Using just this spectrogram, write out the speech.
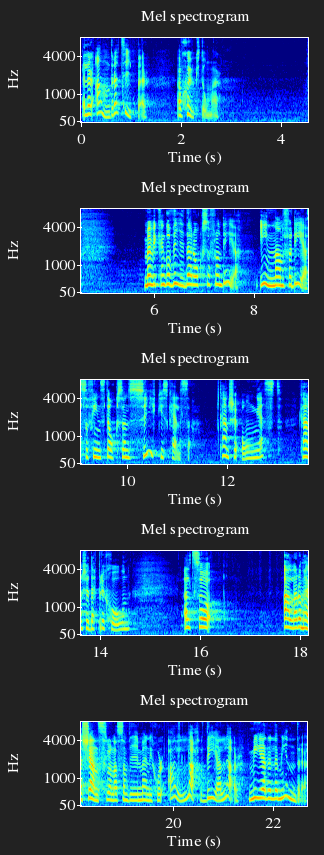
eller andra typer av sjukdomar. Men vi kan gå vidare också från det. Innanför det så finns det också en psykisk hälsa. Kanske ångest, kanske depression. Alltså alla de här känslorna som vi människor alla delar, mer eller mindre.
